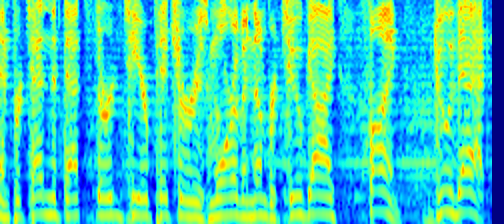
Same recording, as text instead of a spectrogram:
and pretend that that third tier pitcher is more of a number two guy. Fine, do that.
